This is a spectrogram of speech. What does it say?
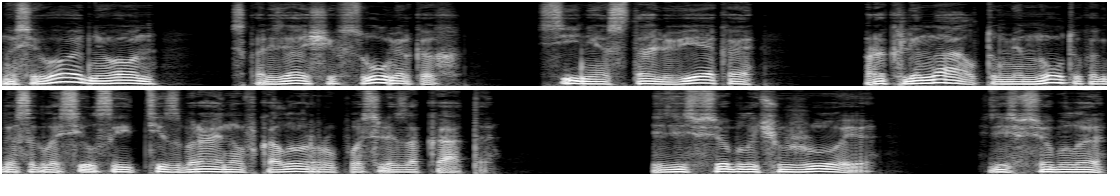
но сегодня он, скользящий в сумерках, синяя сталь века, проклинал ту минуту, когда согласился идти с Брайаном в Калорру после заката. Здесь все было чужое, здесь все было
